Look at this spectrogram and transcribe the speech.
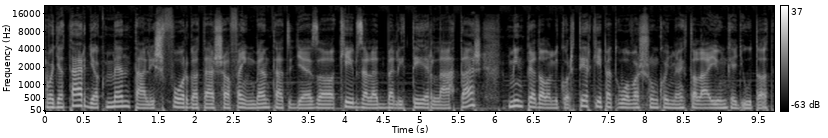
vagy a tárgyak mentális forgatása a fejünkben, tehát ugye ez a képzeletbeli térlátás, mint például amikor térképet olvasunk, hogy megtaláljunk egy utat.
